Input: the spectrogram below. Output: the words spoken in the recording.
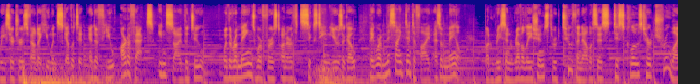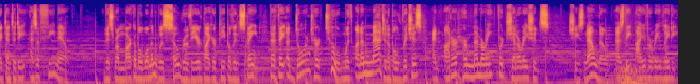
researchers found a human skeleton and a few artifacts inside the tomb. When the remains were first unearthed 16 years ago, they were misidentified as a male, but recent revelations through tooth analysis disclosed her true identity as a female. This remarkable woman was so revered by her people in Spain that they adorned her tomb with unimaginable riches and honored her memory for generations. She's now known as the Ivory Lady,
